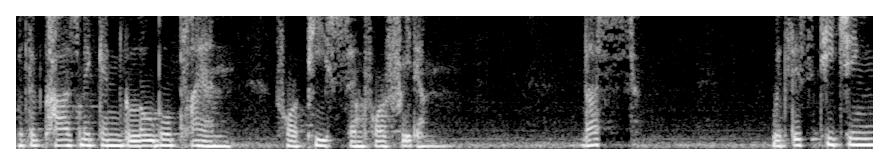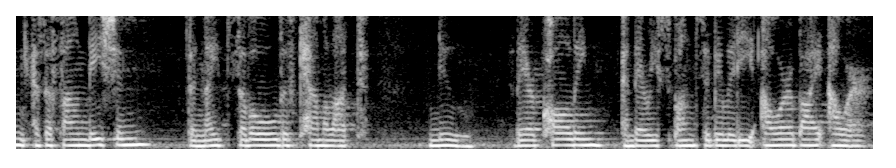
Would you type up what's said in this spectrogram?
with the cosmic and global plan for peace and for freedom. Thus, with this teaching as a foundation, the knights of old of Camelot knew their calling and their responsibility hour by hour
